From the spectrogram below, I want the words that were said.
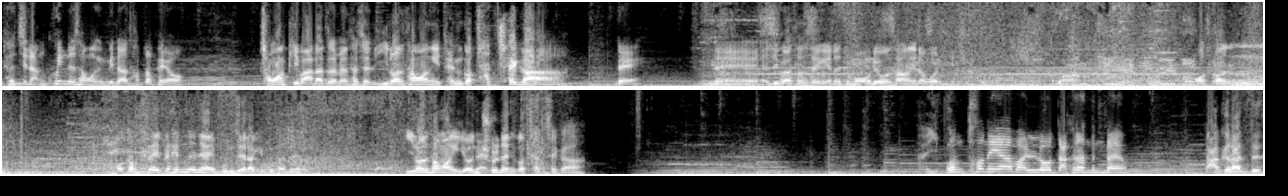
되질 않고 있는 상황입니다. 답답해요. 정확히 말하자면 사실 이런 상황이 된 것 자체가 네. 네 리바 선수에게는 좀 어려운 상황이라고 할 수 있고 어떤 어떤 플레이를 했느냐의 문제라기보다는 이런 상황이 연출된 것 자체가 아, 이번 턴에야말로 나그란드인가요? 나그라드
